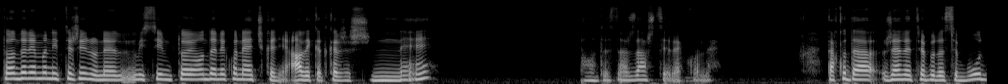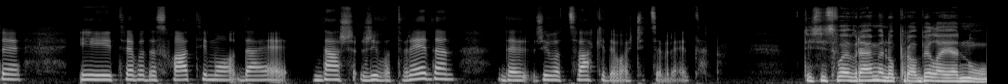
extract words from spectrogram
to onda nema ni težinu. Ne, mislim, to je onda neko nećkanje. Ali kad kažeš ne, onda znaš zašto si rekao ne. Tako da žene treba da se bude i treba da shvatimo da je naš život vredan, da je život svake devojčice vredan. Ti si svoje vremeno probila jednu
